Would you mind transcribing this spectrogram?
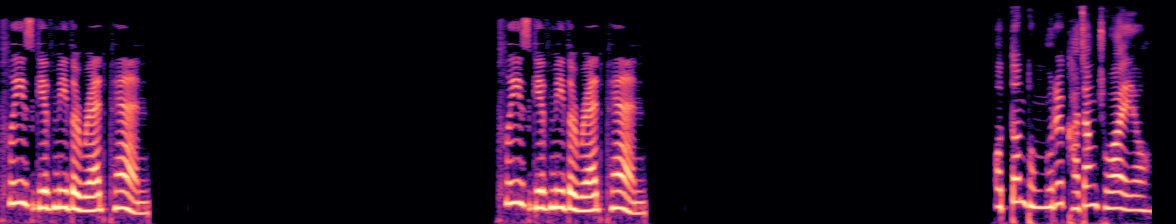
Please give me the red pen. Please give me the red pen. 어떤 동물을 가장 좋아해요?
